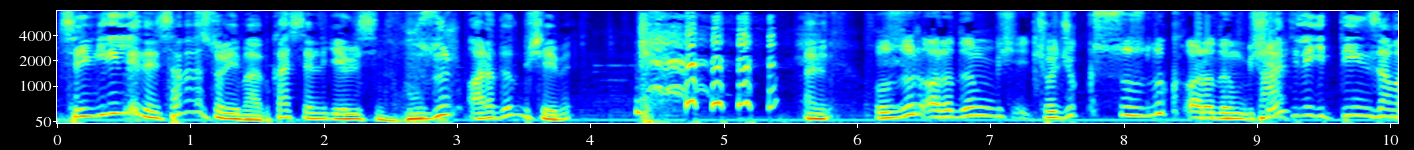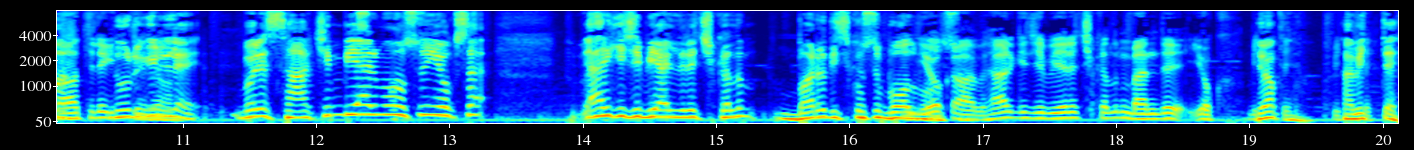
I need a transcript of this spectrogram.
Sevgiliyle de sana da sorayım abi kaç senelik evlisin? Huzur aradığın bir şey mi? hani Huzur aradığım bir şey. Çocuksuzluk aradığım bir şey. tatile gittiğin zaman Tatile gittiğin Nurgül'le böyle sakin bir yer mi olsun yoksa her gece bir yerlere çıkalım barı diskosu bol mu Yok olsun? abi her gece bir yere çıkalım bende yok. Bitti. Yok mu? Ha bitti.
